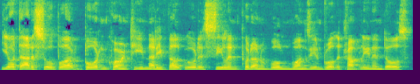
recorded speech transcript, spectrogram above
Your dad is so bored, bored in quarantine that he velcroed his ceiling, put on a woolen onesie, and brought the trampoline indoors.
